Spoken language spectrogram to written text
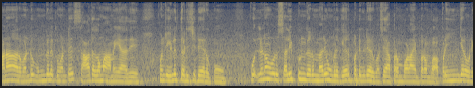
ஆனால் அது வந்து உங்களுக்கு வந்து சாதகமாக அமையாது. கொஞ்சம் இழுத்தடிச்சிட்டே இருக்கும். இல்லைன்னா ஒரு சலிப்புங்கிற மாதிரி உங்களுக்கு ஏற்பட்டுக்கிட்டே இருக்கும். சரி அப்புறம் போகலாம் அப்புறம் போ அப்படிங்கிற ஒரு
